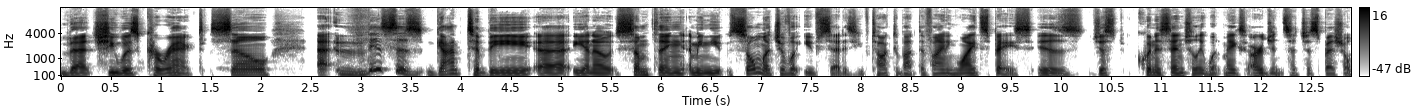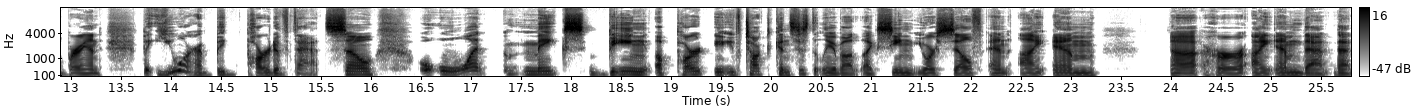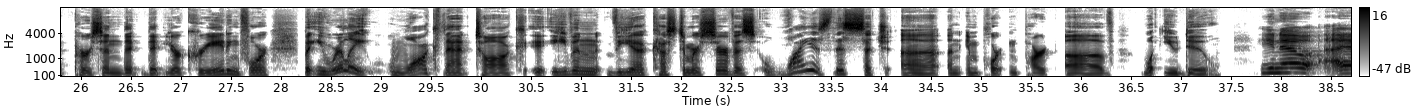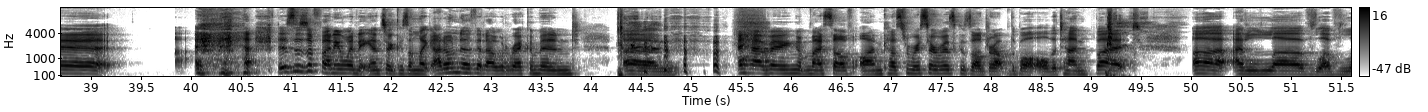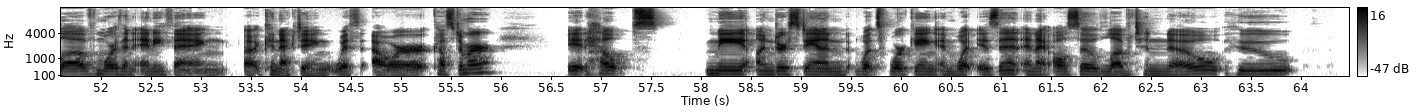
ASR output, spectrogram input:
that she was correct. So uh, this has got to be, uh, you know, something. I mean, you, so much of what you've said, as you've talked about defining white space, is just quintessentially what makes Argent such a special brand. But you are a big part of that. So, what makes being a part? You've talked consistently about like seeing yourself and I am uh, her i am that that person that that you're creating for. But you really walk that talk even via customer service. Why is this such a, an important part of what you do? You know uh, this is a funny one to answer because i'm like i don't know that i would recommend um, having myself on customer service because i'll drop the ball all the time. But uh, I love, love, love more than anything uh, connecting with our customer. It helps me understand what's working and what isn't. And I also love to know who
